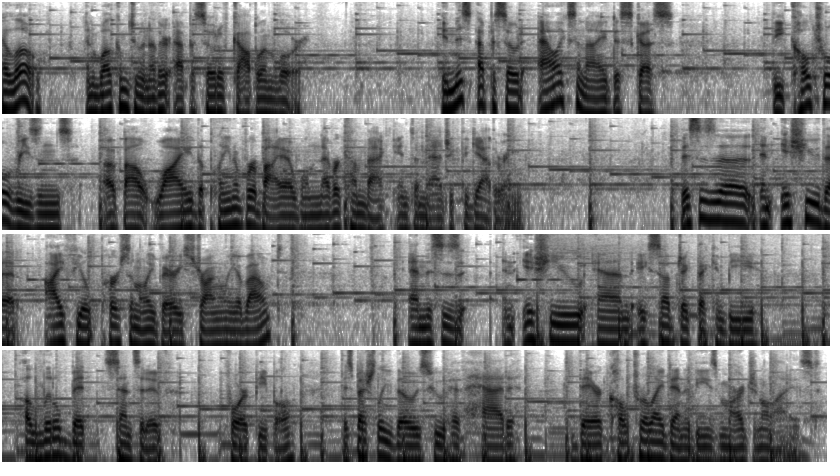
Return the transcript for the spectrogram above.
Hello, and welcome to another episode of Goblin Lore. In this episode, Alex and I discuss the cultural reasons about why the plane of Rabaya will never come back into Magic the Gathering. This is a, an issue that I feel personally very strongly about, and this is an issue and a subject that can be a little bit sensitive for people, especially those who have had their cultural identities marginalized.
